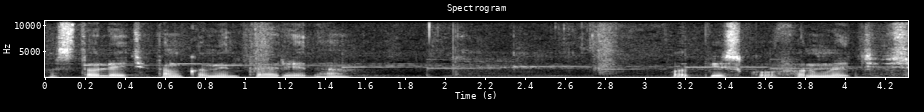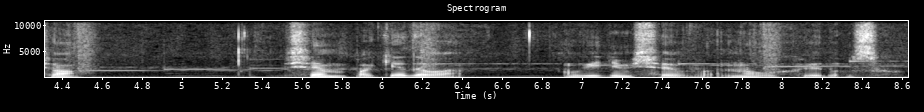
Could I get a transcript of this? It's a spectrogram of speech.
Оставляйте там комментарии, да. Подписку оформляйте. Все. Всем покедова. Увидимся в новых видосах.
